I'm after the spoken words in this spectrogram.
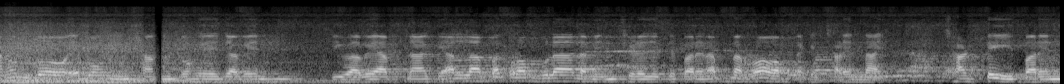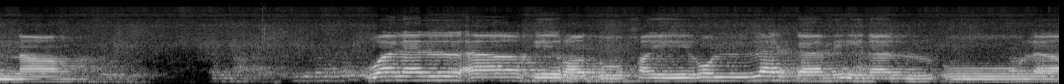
আনন্দ এবং শান্ত হয়ে যাবেন। কিভাবে আপনাকে আল্লাহ পাক রব্বুল আলামিন ছেড়ে যেতে পারেন আপনার রব আপনাকে ছাড়েন নাই ছাড়তেই পারেন না وللآخرة خير لك من الأولى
